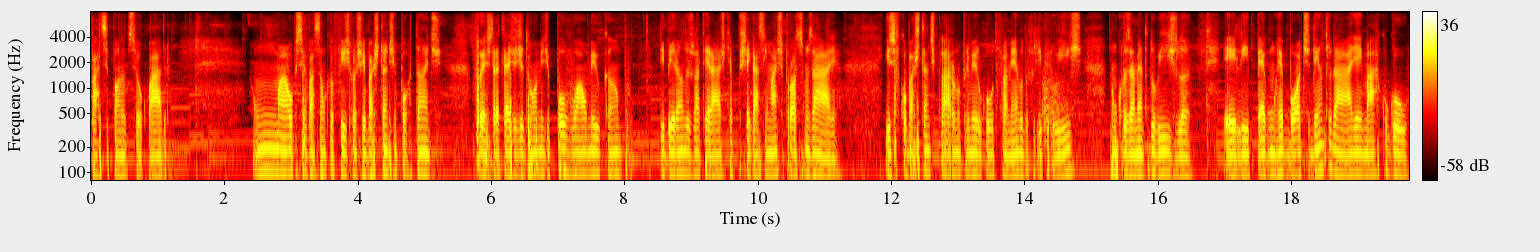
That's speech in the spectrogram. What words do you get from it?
participando do seu quadro. Uma observação que eu fiz que eu achei bastante importante foi a estratégia de Dome de povoar o meio-campo, liberando os laterais que chegassem mais próximos à área. Isso ficou bastante claro no primeiro gol do Flamengo, do Felipe Luiz, num cruzamento do Isla. Ele pega um rebote dentro da área e marca o gol.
